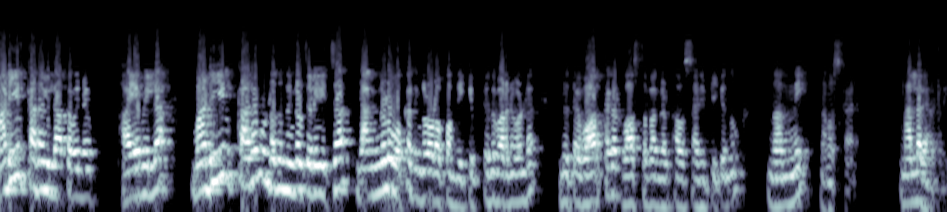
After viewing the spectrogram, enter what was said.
മടിയിൽ കനവില്ലാത്തവന് ഭയമില്ല. മടിയിൽ കനമുണ്ടെന്ന് നിങ്ങൾ തെളിയിച്ചാൽ ഞങ്ങളും ഒക്കെ നിങ്ങളോടൊപ്പം നിൽക്കും എന്ന് പറഞ്ഞുകൊണ്ട് ഇന്നത്തെ വാർത്തകൾ വാസ്തവങ്ങൾ അവസാനിപ്പിക്കുന്നു. നന്ദി നമസ്കാരം. നല്ല രാത്രി.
